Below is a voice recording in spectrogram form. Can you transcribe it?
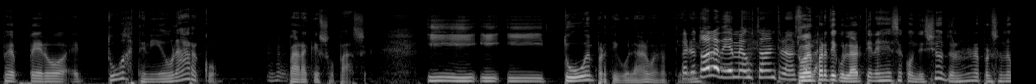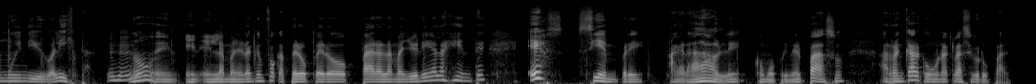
pe- pero eh, tú has tenido un arco Para que eso pase. Y, y, y tú en particular, bueno, tienes... Pero toda la vida me ha gustado entrenar Tú sola. en particular tienes esa condición, tú eres una persona muy individualista. ¿no? En, en- en la manera que enfocas, pero, pero para la mayoría de la gente es siempre agradable, como primer paso, arrancar con una clase grupal.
